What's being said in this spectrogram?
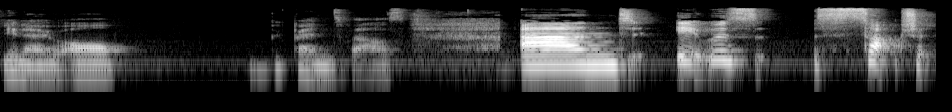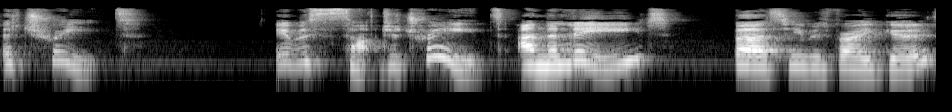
you know, our friends of ours. And it was such a treat. It was such a treat. And the lead, Bertie, was very good.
